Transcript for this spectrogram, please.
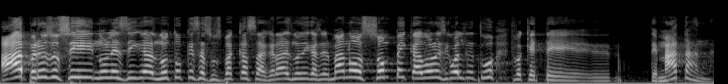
Ah, pero eso sí, no les digas, no toques a sus vacas sagradas, no digas, hermanos, son pecadores igual de tú, porque te, te matan.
